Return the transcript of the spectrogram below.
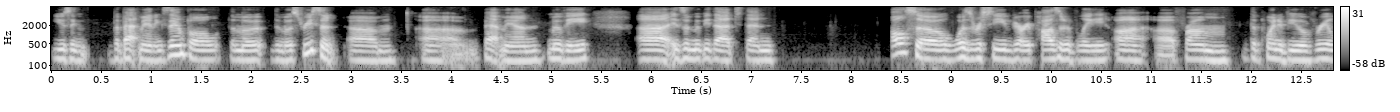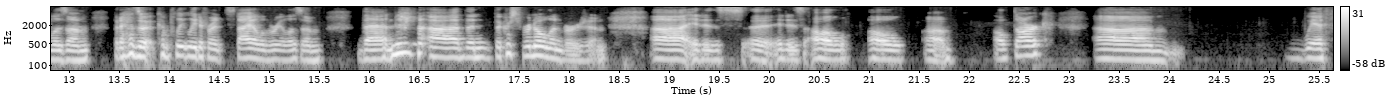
using the Batman example, the mo- the most recent um, um, Batman movie uh, is a movie that then also was received very positively uh, uh, from the point of view of realism, but it has a completely different style of realism than uh, than the Christopher Nolan version. Uh, it is uh, it is all all um, all dark um, with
